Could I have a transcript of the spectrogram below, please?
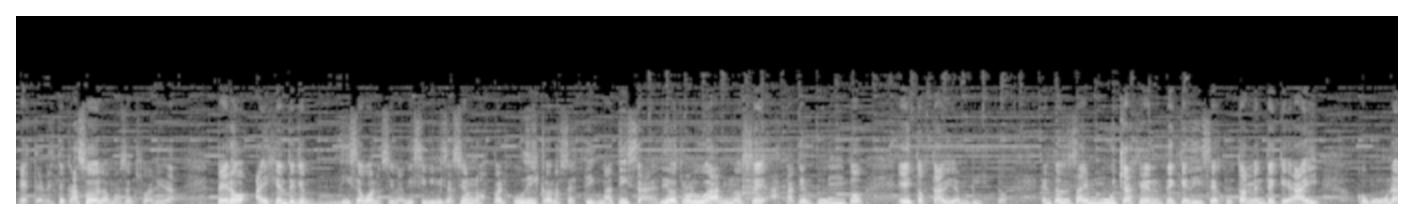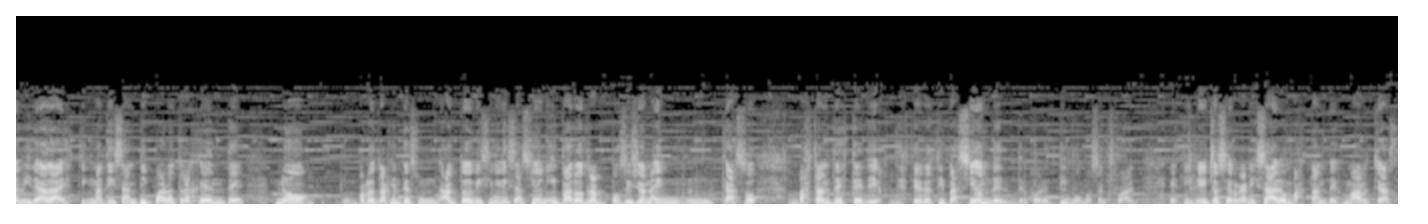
Este, en este caso de la homosexualidad. Pero hay gente que dice, bueno, si la visibilización nos perjudica o nos estigmatiza desde otro lugar, no sé hasta qué punto esto está bien visto. Entonces hay mucha gente que dice justamente que hay como una mirada estigmatizante y para otra gente no, para otra gente es un acto de visibilización y para otra posición hay un, caso bastante este, de, estereotipación del, colectivo homosexual. De hecho se organizaron bastantes marchas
